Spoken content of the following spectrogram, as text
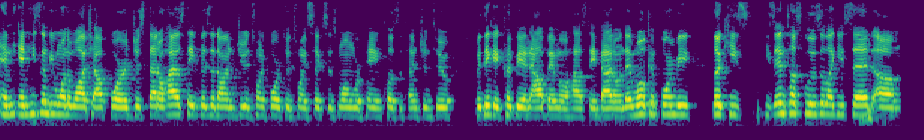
and, and he's going to be one to watch out for. Just that Ohio State visit on June 24th to 26th is one we're paying close attention to. We think it could be an Alabama Ohio State battle. And then Wilkin Formby look, he's he's in Tuscaloosa, like you said. Um,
